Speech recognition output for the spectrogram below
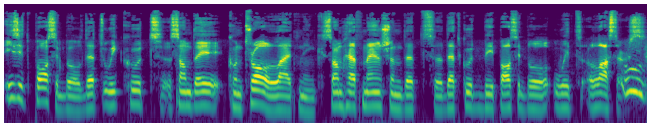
is it possible that we could someday control lightning? Some have mentioned that uh, that could be possible with lasers. Oh,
